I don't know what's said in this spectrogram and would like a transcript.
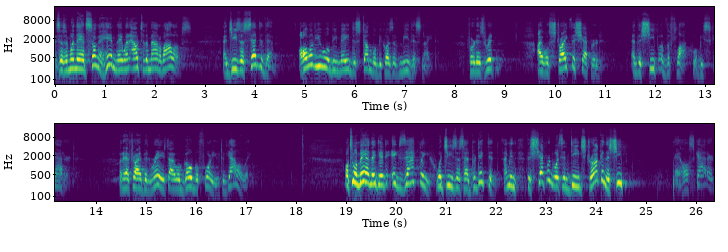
It says, And when they had sung a hymn, they went out to the Mount of Olives. And Jesus said to them, All of you will be made to stumble because of me this night. For it is written, I will strike the shepherd, and the sheep of the flock will be scattered. But after I have been raised, I will go before you to Galilee. Well, to a man, they did exactly what Jesus had predicted. I mean, the shepherd was indeed struck, and the sheep, they all scattered.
